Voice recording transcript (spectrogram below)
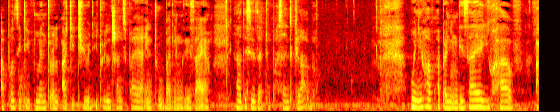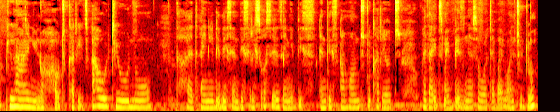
a positive mental attitude, it will transpire into burning desire. Now, this is a 2% club. When you have a burning desire, you have plan, you know how to carry it out, you know that I need this and this resources, I need this and this amount to carry out whether it's my business or whatever I want to do.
